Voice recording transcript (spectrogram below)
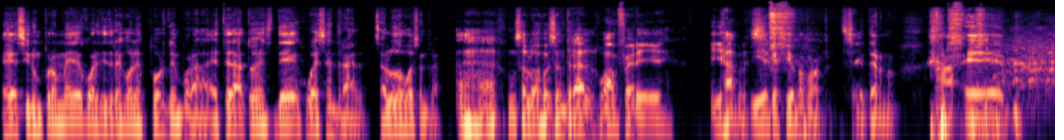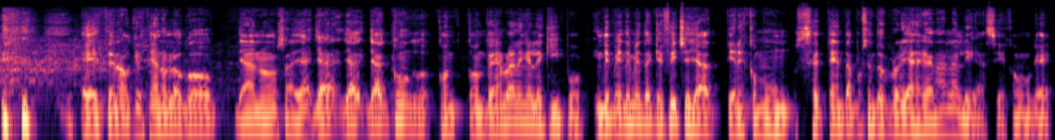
es decir, un promedio de 43 goles por temporada. Este dato es de Juez Central. Saludos, Juez Central. Ajá, un saludo a Juez Central, Juanfer y, y James. Y el que sigue para Juan, Sí. eterno. Ajá, eh, este no, Cristiano Loco ya no, o sea, ya, ya, ya, ya con, con, con tenerlo en el equipo, independientemente de que fiche, ya tienes como un 70% de probabilidades de ganar la liga. Así es como que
